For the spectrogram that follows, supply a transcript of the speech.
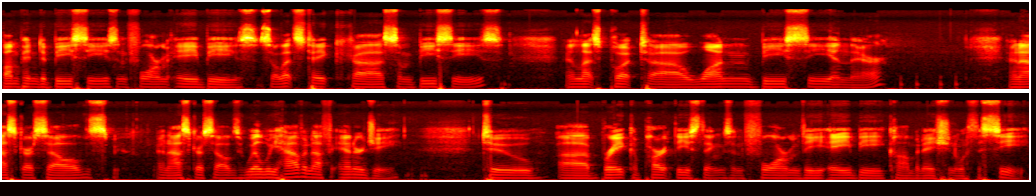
bump into BC's and form AB's. So let's take uh, some BC's and let's put uh, one BC in there and ask ourselves and ask ourselves, will we have enough energy to uh, break apart these things and form the AB combination with the C.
